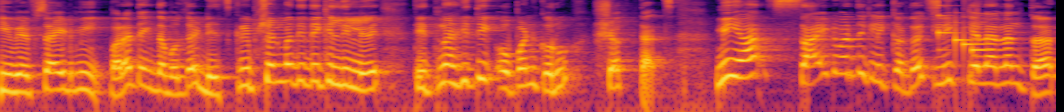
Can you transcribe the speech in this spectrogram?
ही वेबसाईट मी परत एकदा बोलतोय. डिस्क्रिप्शनमध्ये देखील दिलेली. तिथनंही ती ओपन करू शकताच. मी ह्या साईटवरती क्लिक करतोय. क्लिक केल्यानंतर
